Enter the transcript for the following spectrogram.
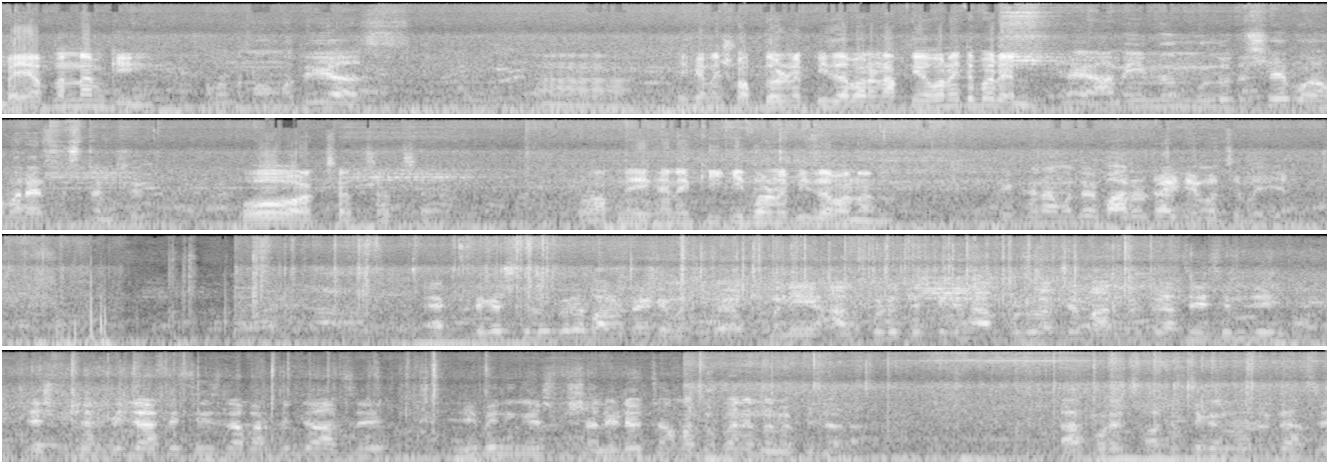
ভাই আপনার নাম কি? আমার নাম মোহাম্মদ রিয়াজ। এখানে সব ধরনের পিজা বানান আপনিও বানাইতে পারেন? হ্যাঁ আমি মূলত শেফ ও আমার অ্যাসিস্ট্যান্ট শেফ ও আচ্ছা আচ্ছা আচ্ছা। তো আপনি এখানে কি কি ধরনের পিজা বানান? এখানে আমাদের বারোটা আইটেম আছে ভাইয়া। এক থেকে শুরু করে বারোটা আইটেম আছে মানে আলফুডুতে চিকেন আলফুডু আছে বারবিকিউ আছে এসএমজি স্পেশাল পিজা আছে চিজ লাভার পিজা আছে ইভিনিং স্পেশাল এটা হচ্ছে আমার দোকানের নামে পিজাটা তারপরে ছশো চিকেন রোটিতে আছে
